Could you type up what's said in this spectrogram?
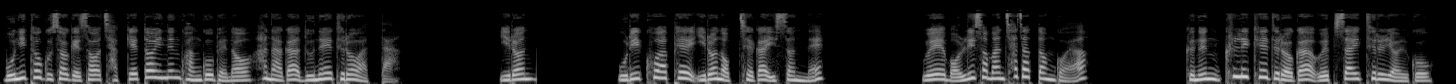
모니터 구석에서 작게 떠있는 광고 배너 하나가 눈에 들어왔다. 이런, 우리 코앞에 이런 업체가 있었네? 왜 멀리서만 찾았던 거야? 그는 클릭해 들어가 웹사이트를 열고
